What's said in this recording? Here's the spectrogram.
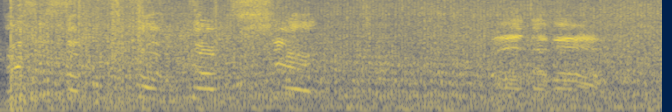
This is some fucked up shit. Hold them off!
